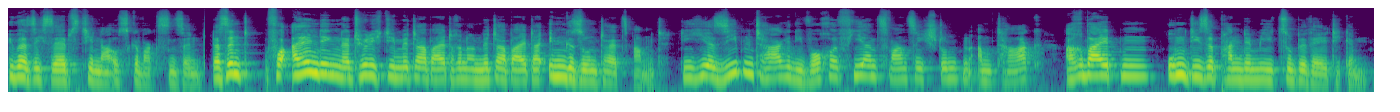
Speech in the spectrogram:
über sich selbst hinausgewachsen sind. Das sind vor allen Dingen natürlich die Mitarbeiterinnen und Mitarbeiter im Gesundheitsamt, die hier sieben Tage die Woche, 24 Stunden am Tag arbeiten, um diese Pandemie zu bewältigen.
